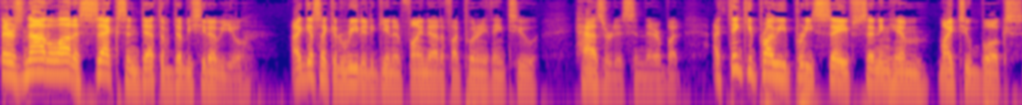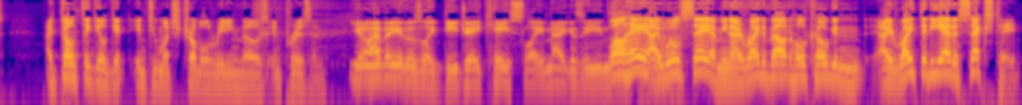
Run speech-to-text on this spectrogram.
there's not a lot of sex in Death of WCW. I guess I could read it again and find out if I put anything too hazardous in there, but I think you'd probably be pretty safe sending him my two books I don't think you'll get in too much trouble reading those in prison. You don't have any of those like DJ Kay Slay magazines? Well, hey, the, uh... I will say, I mean, I write about Hulk Hogan. I write that he had a sex tape.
